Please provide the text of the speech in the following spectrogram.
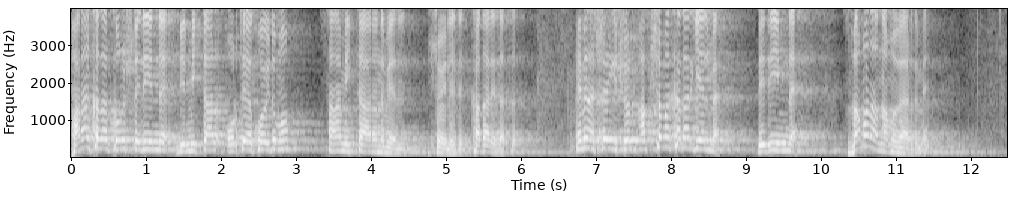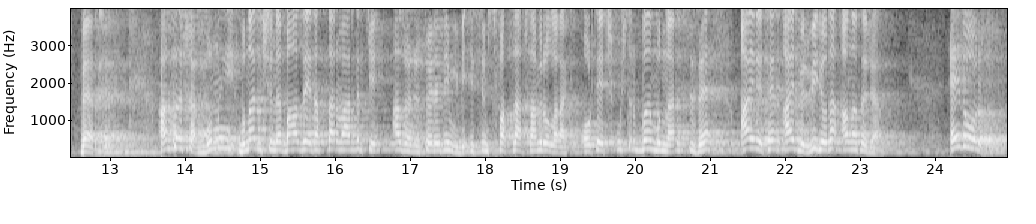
Paran kadar konuş dediğinde bir miktar ortaya koydu mu? Sana miktarını belli söyledi. Kadar edatı. Hemen aşağıya geçiyorum. Akşama kadar gelme dediğimde zaman anlamı verdi mi? Verdi. Arkadaşlar bunun, bunların içinde bazı edatlar vardır ki az önce söylediğim gibi isim, sıfat, zarf, zamir olarak ortaya çıkmıştır. Ben bunları size ayrıca ayrı bir videoda anlatacağım. E doğru.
